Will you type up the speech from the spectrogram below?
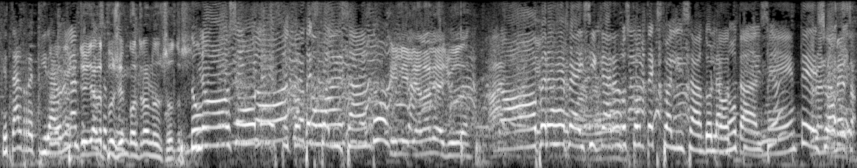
¿Qué tal? ¿Retiraron el Carito ya puso anticonceptivo? en contra de nosotros. No, No, las estoy pero ¿cómo va a decir contextualizando. Y Liliana le ayuda. No, pero jefe, ahí sí. Estamos contextualizando la noticia. Totalmente. Pero en la mesa,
